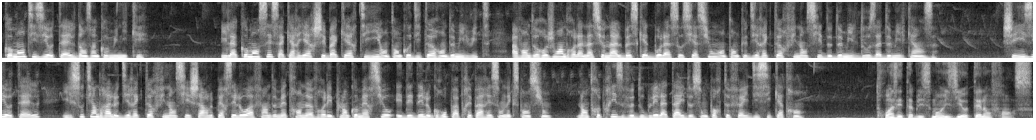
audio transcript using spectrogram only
Commente Easy Hotel dans un communiqué? Il a commencé sa carrière chez Baker TI en tant qu'auditeur en 2008, avant de rejoindre la National Basketball Association en tant que directeur financier de 2012 à 2015. Chez Easy Hotel, il soutiendra le directeur financier Charles Percello afin de mettre en œuvre les plans commerciaux et d'aider le groupe à préparer son expansion. L'entreprise veut doubler la taille de son portefeuille d'ici 4 ans. Trois établissements Easy Hotel en France.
